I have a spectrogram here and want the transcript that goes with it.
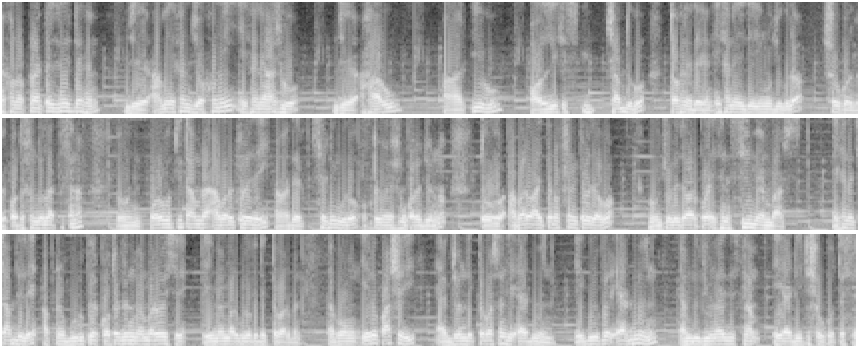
এখন আপনারা একটা জিনিস দেখেন যে আমি এখানে যখনই এখানে আসব যে হাউ আর ইউ অল লিখে চাপ দেবো, তখনই দেখেন এখানে এই যে ইমোজিগুলো শো করবে। কত সুন্দর লাগতেছে না? এবং পরবর্তীতে আমরা আবারও চলে যাই আমাদের সেটিংগুলো অপটিমাইজেশন করার জন্য। তো আবারও আইকন অপশনে চলে যাব এবং চলে যাওয়ার পর এখানে সি মেম্বার্স এখানে চাপ দিলে আপনার গ্রুপের কতজন মেম্বার রয়েছে, এই মেম্বারগুলোকে দেখতে পারবেন। এবং এরও পাশেই একজন দেখতে পাচ্ছেন যে অ্যাডমিন এই গ্রুপের অ্যাডমিন এমডি জুনাইদ ইসলাম এই আইডিটি শো করতেছে।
